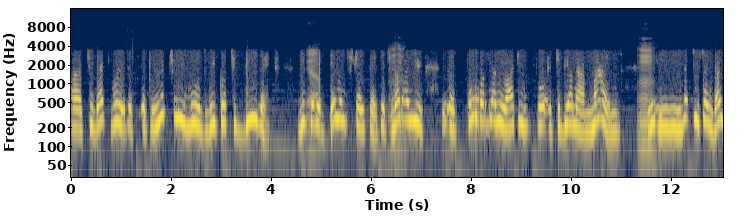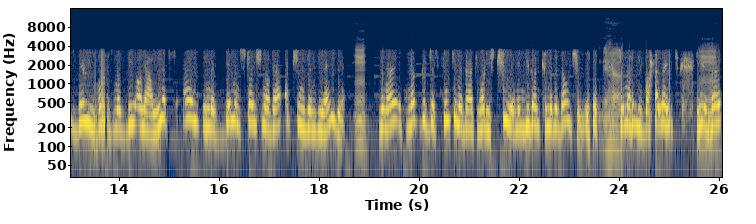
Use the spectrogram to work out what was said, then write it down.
uh, to that word. It, it literally means we've got to be that. You've got to demonstrate that. It's not only, uh, Paul wasn't only writing for it to be on our minds. He, Mm. he's actually saying those very words must be on our lips and in the demonstration of our actions and behavior. Mm. You know, it's not good just thinking about what is true and then you don't commit adultery. Yeah. you know, you violate, you Mm. know,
